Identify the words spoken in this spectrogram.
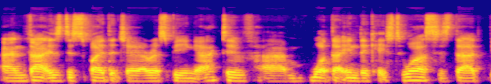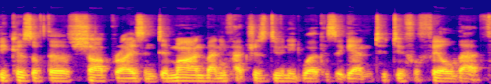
And that is despite the JRS being active. Um, what that indicates to us is that because of the sharp rise in demand, manufacturers do need workers again to, to fulfill that,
